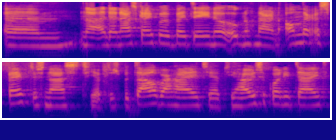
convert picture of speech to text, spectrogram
Um, nou, en daarnaast kijken we bij TNO ook nog naar een ander aspect. Dus naast, je hebt dus betaalbaarheid, je hebt die huizenkwaliteit.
